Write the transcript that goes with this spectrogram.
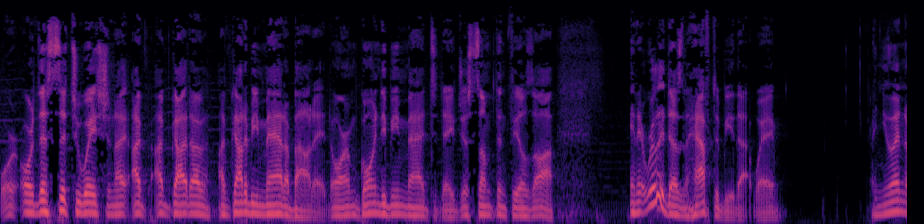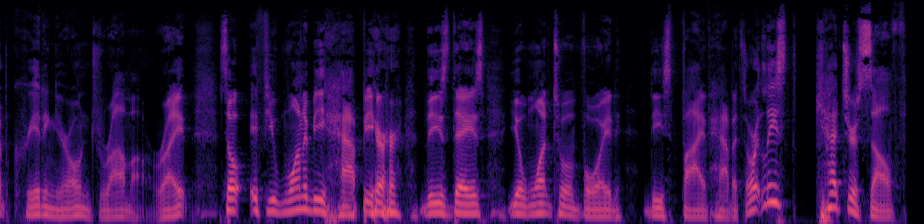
or, or this situation I, have I've got to I've got to be mad about it or I'm going to be mad today. Just something feels off. And it really doesn't have to be that way. And you end up creating your own drama right? So if you want to be happier these days you'll want to avoid these five habits or at least catch yourself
